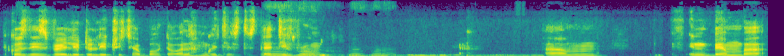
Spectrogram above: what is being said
because there's very little literature about our languages to study from. Mm-hmm. Um, in Bemba,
